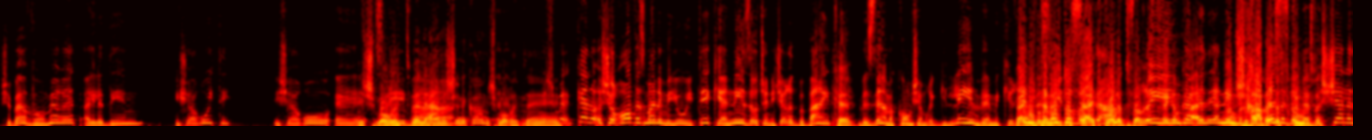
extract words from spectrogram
שבאה ואומרת, הילדים יישארו איתי. יישארו אה, אצלי משמורת מלאה, מה שנקרא? משמורת... אה, משמ- כן, שרוב הזמן הם יהיו איתי, כי אני זאת שנשארת בבית, כן. וזה המקום שהם רגילים והם מכירים, ואני וזאת תמיד עושה את טובתם. כל הדברים. וגם אני מכבסת. ומבשלת,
